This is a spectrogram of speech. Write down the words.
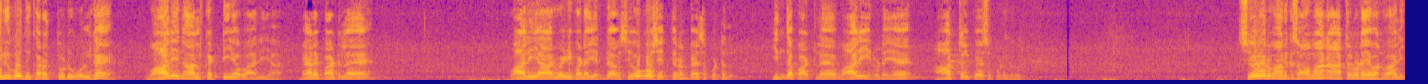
இருபது கரத்தொடு ஒல்க வாலினால் கட்டிய வாலியார். மேலே பாட்டில் வாலியார் வழிபட என்று அவர் சிவகோசைத்திறம் பேசப்பட்டது. இந்த பாட்டில் வாலியினுடைய ஆற்றல் பேசப்படுகிறது. சிவபெருமானுக்கு சமமான ஆற்றலுடையவன் வாலி.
